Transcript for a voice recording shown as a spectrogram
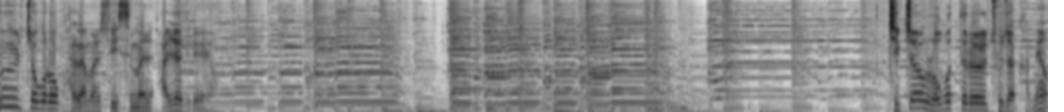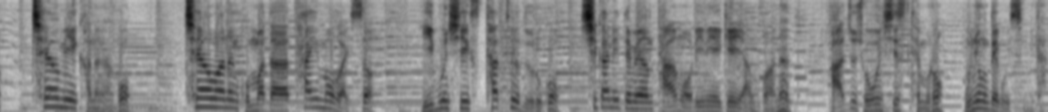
효율적으로 관람할 수 있음을 알려드려요. 직접 로봇들을 조작하며 체험이 가능하고 체험하는 곳마다 타이머가 있어 2분씩 스타트 누르고 시간이 되면 다음 어린이에게 양보하는 아주 좋은 시스템으로 운영되고 있습니다.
